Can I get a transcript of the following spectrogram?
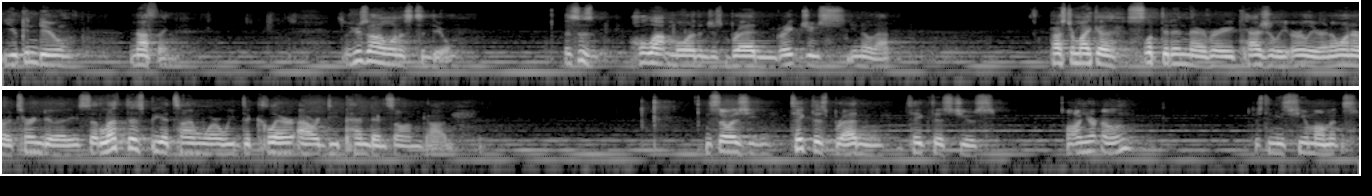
you can do nothing. So here's what I want us to do. This is a whole lot more than just bread and grape juice. You know that. Pastor Micah slipped it in there very casually earlier, and I want to return to it. He said, Let this be a time where we declare our dependence on God. And so, as you take this bread and take this juice on your own, just in these few moments,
